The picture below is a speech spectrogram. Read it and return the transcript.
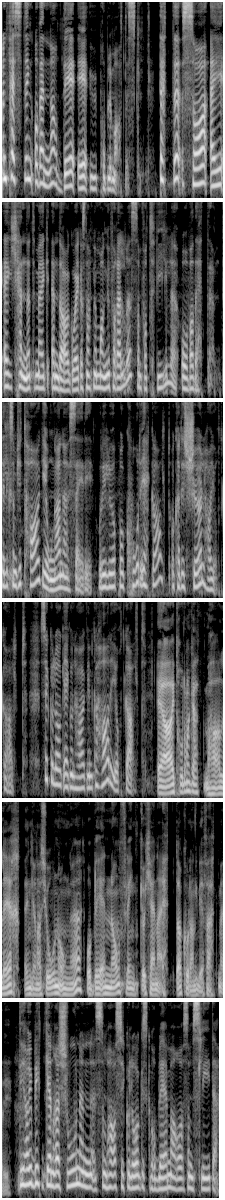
Men festing og venner, det er uproblematisk. Dette sa ei jeg kjenner til meg en dag, og jeg har snakket med mange foreldre som fortviler over dette. Det er liksom ikke tak i ungene, sier de, og de lurer på hvor det gikk galt, og hva de sjøl har gjort galt. Psykolog Egon Hagen, hva har de gjort galt? Ja, jeg tror nok at vi har lært en generasjon unge å bli enormt flinke og kjenne etter hvordan de blir fatt med de. De har jo blitt generasjonen som har psykologiske problemer og som sliter.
